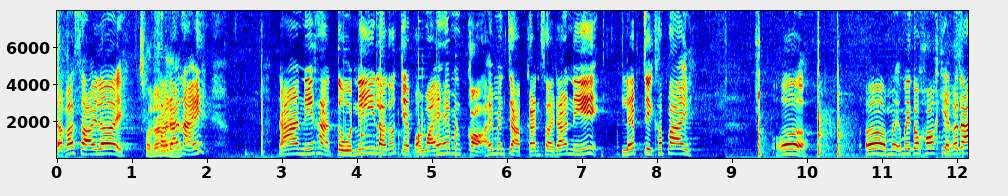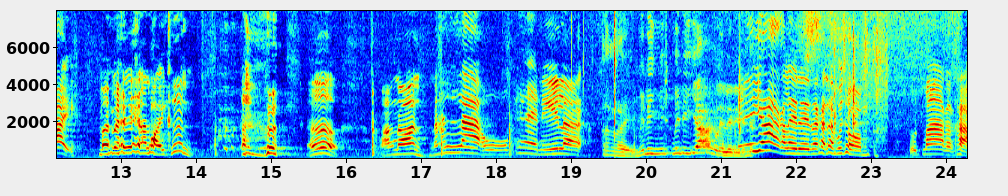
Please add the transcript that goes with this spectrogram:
แล้วก็ซอยเลย ซอยด้านไหนด้านไหน ด้านนี้ค่ะ ตูดนี้เราต้องเก็บเอาไว้ให้มันเกาะให้มันจับกันซอยด้านนี้ เล็บจิกเข้าไป เออ เออ ไม่ไม่ต้องเคอเคียงก็ได้ มันไม่ได้อร่อยขึ้น เออ วางนอน นั่นแหละโอ้แค่นี้แหละ อะไรไม่ได้ไม่ได้ยากเลยเลยไม่ดิได้ยากอะไรเลยนะคะท่านผู้ชมตุดมากอะค่ะ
